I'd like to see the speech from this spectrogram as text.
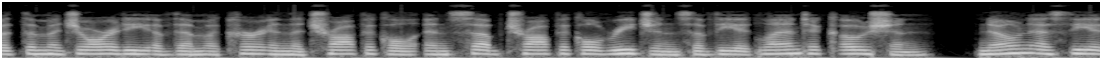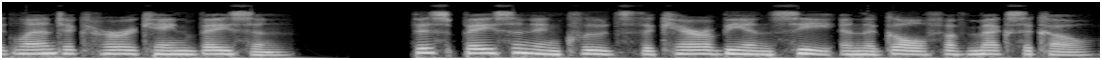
but the majority of them occur in the tropical and subtropical regions of the Atlantic Ocean, known as the Atlantic Hurricane Basin. This basin includes the Caribbean Sea and the Gulf of Mexico,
